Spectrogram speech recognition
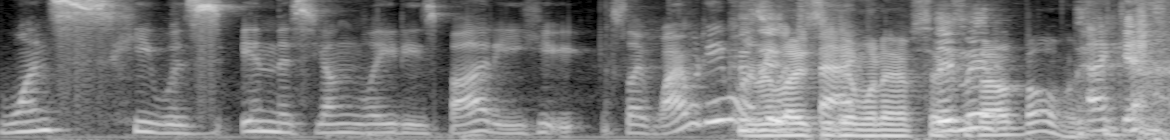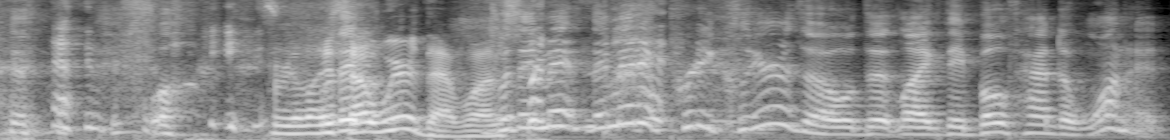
once he was in this young lady's body, he was like, why would he want to switch realized he back? didn't want to have sex made- with Alec Baldwin. I guess. Well, Jeez. realized But they- how weird that was. But they made they made it pretty clear though that like they both had to want it,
